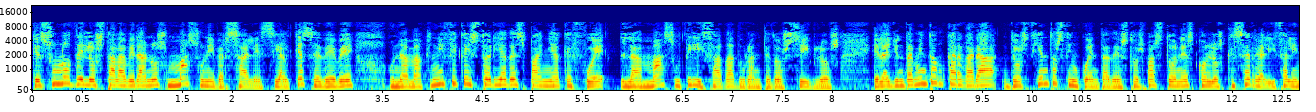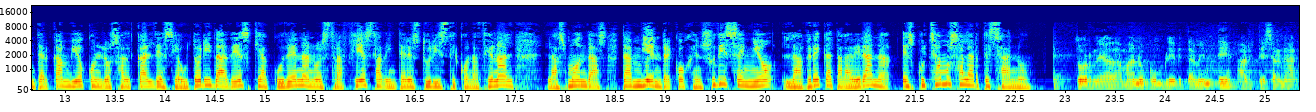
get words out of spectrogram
que es uno de los talaveranos más universales y al que se debe una magnífica historia de España que fue la más utilizada durante dos siglos. El ayuntamiento encargará 250 de estos bastones con los que se realiza el intercambio con los alcaldes y autoridades que acuden a nuestra fiesta de interés turístico nacional, las Mondas. También en su diseño la greca talaverana. Escuchamos al artesano. Torneada a mano completamente artesanal.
